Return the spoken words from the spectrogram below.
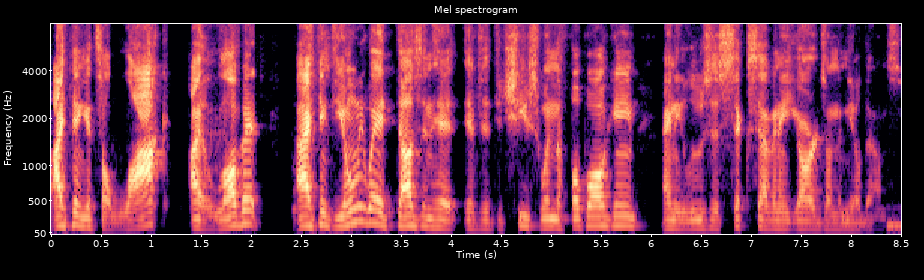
I think it's a lock. I love it. I think the only way it doesn't hit is if the Chiefs win the football game and he loses six, seven, eight yards on the kneel downs.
